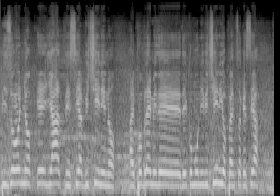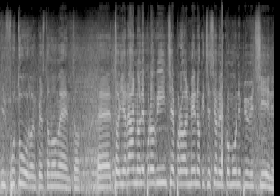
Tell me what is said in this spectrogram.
bisogno che gli altri si avvicinino ai problemi dei, dei comuni vicini io penso che sia il futuro in questo momento. Eh, toglieranno le province però almeno che ci siano i comuni più vicini.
